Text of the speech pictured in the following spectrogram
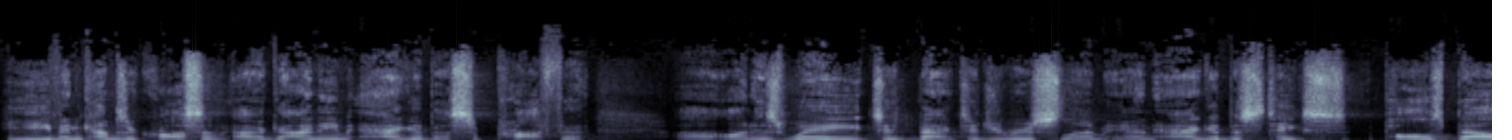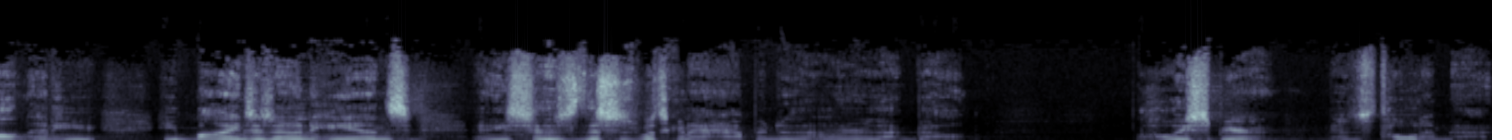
He even comes across a, a guy named Agabus, a prophet, uh, on his way to, back to Jerusalem, and Agabus takes Paul's belt and he, he binds his own hands and he says, This is what's going to happen to the owner of that belt. The Holy Spirit has told him that.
